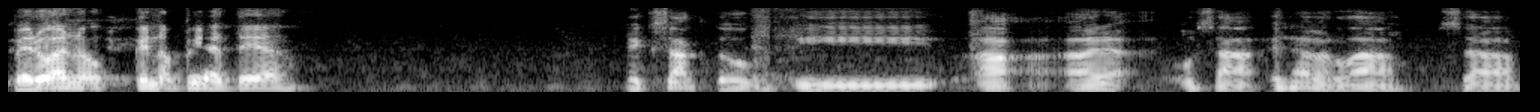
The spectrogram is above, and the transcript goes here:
Peruano que no piratea. Exacto. Y, a- a- a- o sea, es la verdad. O sea,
